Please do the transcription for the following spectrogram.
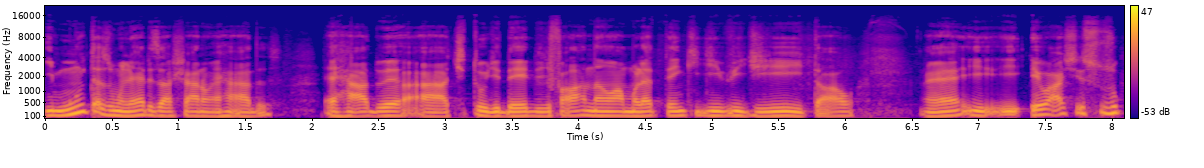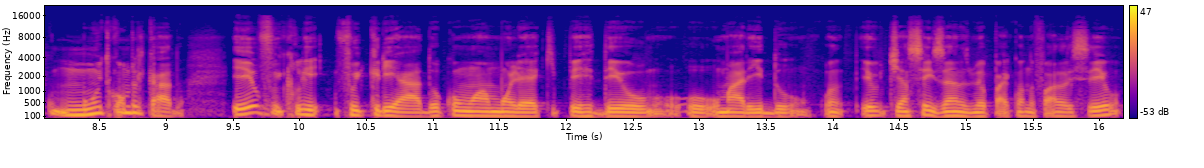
e muitas mulheres acharam erradas, errado a atitude dele de falar: não, a mulher tem que dividir e tal. É, e, e, eu acho isso muito complicado. Eu fui, fui criado com uma mulher que perdeu o, o marido. Eu tinha seis anos, meu pai, quando faleceu,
